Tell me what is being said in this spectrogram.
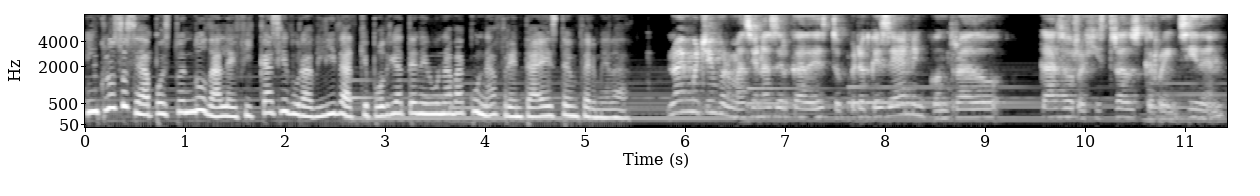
Incluso se ha puesto en duda la eficacia y durabilidad que podría tener una vacuna frente a esta enfermedad. No hay mucha información acerca de esto, pero que se han encontrado casos registrados que reinciden,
